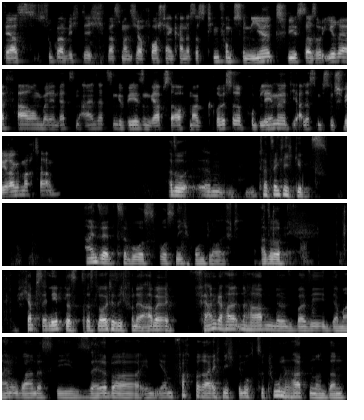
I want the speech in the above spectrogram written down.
wäre es super wichtig, was man sich auch vorstellen kann, dass das Team funktioniert. Wie ist da so Ihre Erfahrung bei den letzten Einsätzen gewesen? Gab es da auch mal größere Probleme, die alles ein bisschen schwerer gemacht haben? Also ähm, tatsächlich gibt es Einsätze, wo es, nicht rund läuft. Also ich habe es erlebt, dass, dass Leute sich von der Arbeit ferngehalten haben, weil sie der Meinung waren, dass sie selber in ihrem Fachbereich nicht genug zu tun hatten und dann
